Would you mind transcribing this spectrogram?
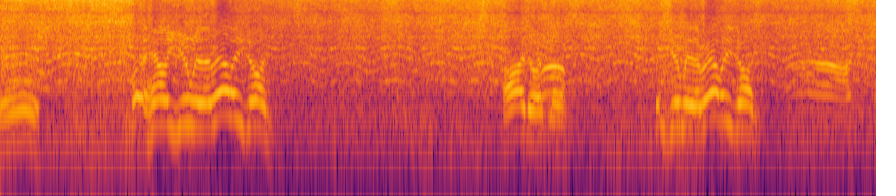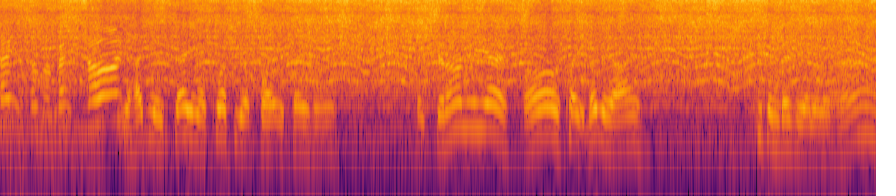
Oh. What the hell are you with the wellies on? I don't know. You doing with the wellies on? Ah, I can take it from a bit, son. You had no time, of course you got plenty of time. eh? What's going on with you? Oh, quite busy, aye. Keeping busy anyway. Ah,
